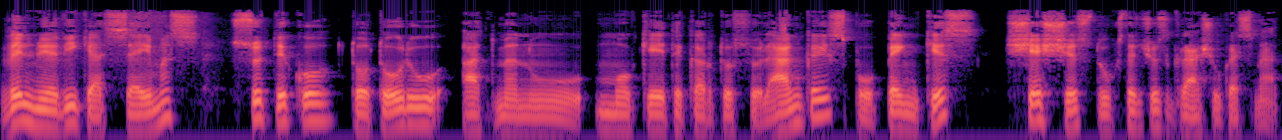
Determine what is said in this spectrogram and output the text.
Vilniuje vykęs Seimas sutiko totorių atmenų mokėti kartu su Lenkais po 5-6 tūkstančius grašių kasmet.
